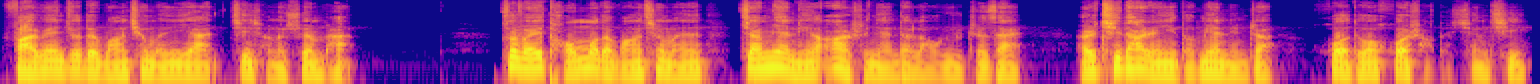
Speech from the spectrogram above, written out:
法院就对王庆文一案进行了宣判。作为头目的王庆文将面临二十年的牢狱之灾，而其他人也都面临着或多或少的刑期。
